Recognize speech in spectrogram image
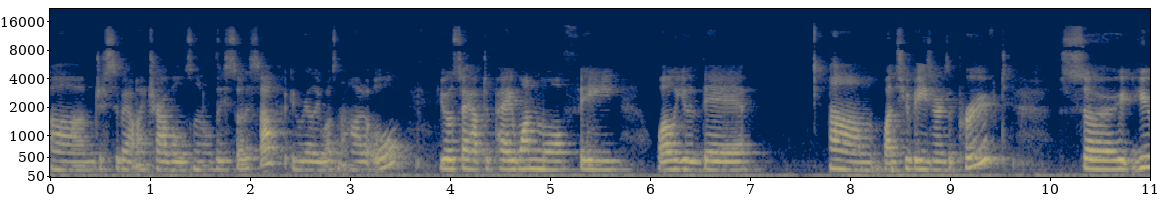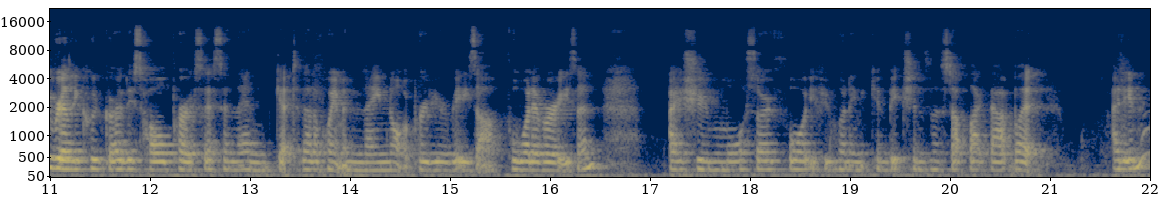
um, just about my travels and all this sort of stuff. It really wasn't hard at all. You also have to pay one more fee while you're there um, once your visa is approved. So you really could go this whole process and then get to that appointment and they not approve your visa for whatever reason. I assume more so for if you've got any convictions and stuff like that, but I didn't.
